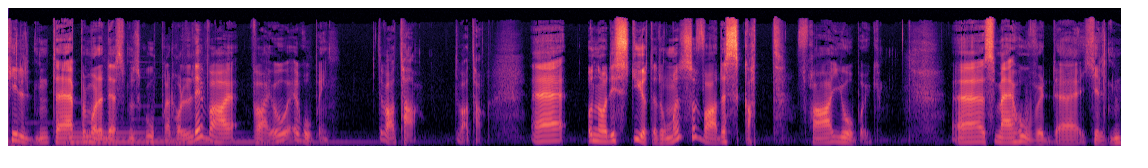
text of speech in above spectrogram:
kilden til på en måte det som skulle opprettholde dem, var, var jo erobring. Det var å ta. Det var å ta. Eh, og når de styrte et område, så var det skatt fra jordbruk. Eh, som er hovedkilden.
